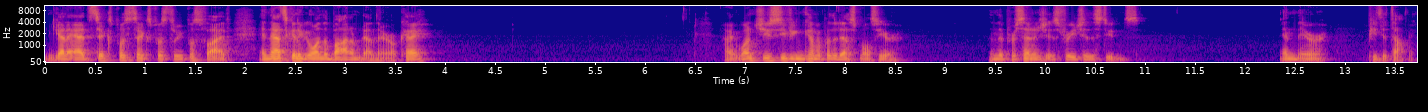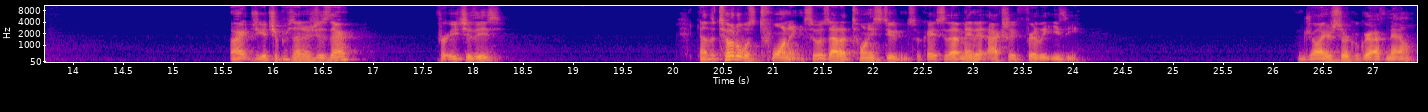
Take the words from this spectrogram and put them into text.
You got to add 6 plus 6 plus 3 plus 5, and that's going to go on the bottom down there, okay? All right, why don't you see if you can come up with the decimals here and the percentages for each of the students and their pizza topping. All right, did you get your percentages there for each of these? Now the total was 20, so it was out of 20 students, okay? So that made it actually fairly easy. Draw your circle graph now.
